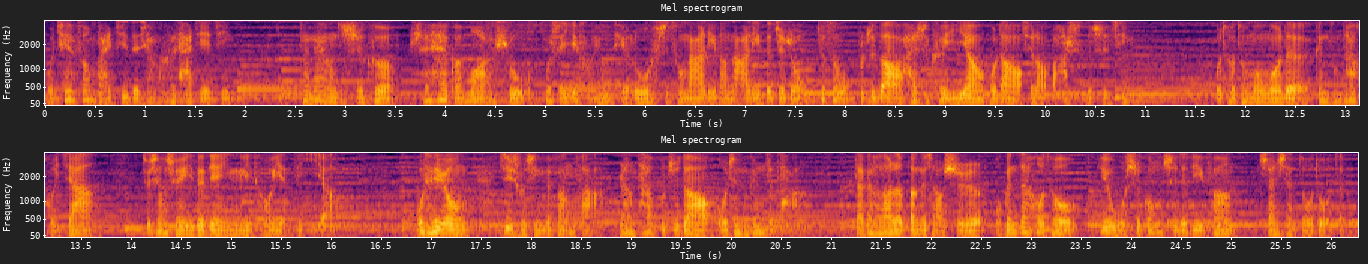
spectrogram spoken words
我千方百计地想和他接近。在那样的时刻，谁还管莫尔数或是一行用铁路是从哪里到哪里的这种，就算我不知道，还是可以一样活到七老八十的事情？我偷偷摸摸地跟从他回家，就像悬疑的电影里头演的一样。我得用技术性的方法让他不知道我正跟着他。大概花了半个小时，我跟在后头约五十公尺的地方闪闪躲躲的。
